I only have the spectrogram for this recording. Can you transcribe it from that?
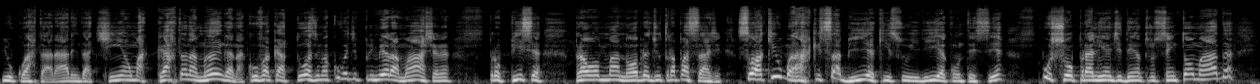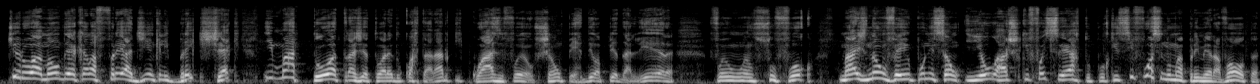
e o Quartararo ainda tinha uma carta na manga na curva 14, uma curva de primeira marcha, né? Propícia para uma manobra de ultrapassagem. Só que o Marques sabia que isso iria acontecer, puxou para a linha de dentro sem tomada, tirou a mão, deu aquela freadinha, aquele break check e matou a trajetória do Quartararo, que quase foi ao chão, perdeu a pedaleira, foi um, sufoco, mas não veio punição. E eu acho que foi certo, porque se fosse numa primeira volta,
